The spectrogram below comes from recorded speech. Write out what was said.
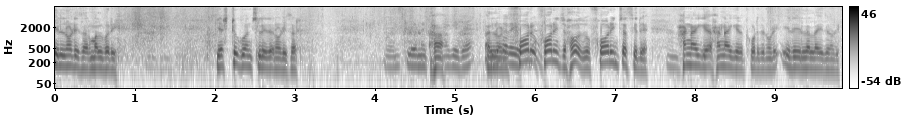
ಇಲ್ಲಿ ನೋಡಿ ಸರ್ ಮಲ್ಬರಿ. ಎಷ್ಟು ಗೊಂಚಲಿದೆ ನೋಡಿ ಸರ್. ಹಾಂ ಅಲ್ಲಿ ನೋಡಿ ಫೋರ್ ಫೋರ್ ಇಂಚ್ ಹೌದು ಫೋರ್ ಇಂಚಸ್ ಇದೆ. ಹಣ್ಣಾಗಿ ಹಣ್ಣಾಗಿರೋದು ಕೊಡ್ತೀನಿ ನೋಡಿ ಇದು ಇಲ್ಲೆಲ್ಲ ಇದೆ ನೋಡಿ.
